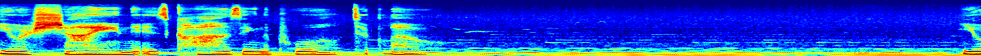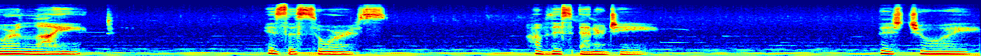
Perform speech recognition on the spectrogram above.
Your shine is causing the pool to glow. Your light is the source of this energy, this joy.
